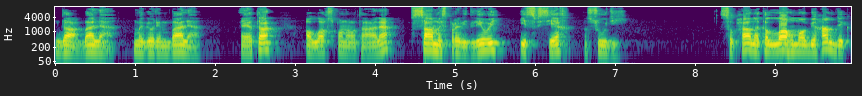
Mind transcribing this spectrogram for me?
Да, баля. Мы говорим баля. Это Аллах Субхану самый справедливый из всех судей. سبحانك اللهم وبحمدك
